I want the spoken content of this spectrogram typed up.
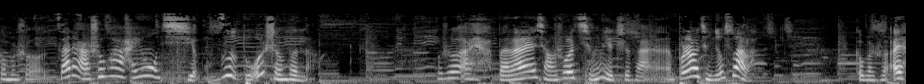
哥们说：“咱俩说话还用请字，多身份呢。”我说：“哎呀，本来想说请你吃饭，不让请就算了。”哥们说：“哎呀，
